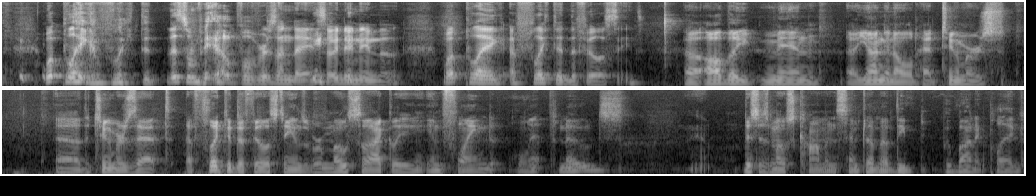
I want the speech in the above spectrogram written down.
what plague afflicted? This will be helpful for Sunday, so we do need to. What plague afflicted the Philistines? Uh, all the men, uh, young and old, had tumors. Uh, the tumors that afflicted the Philistines were most likely inflamed lymph nodes. Yeah. This is most common symptom of the bubonic plague,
